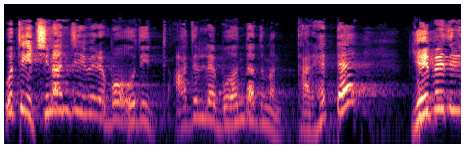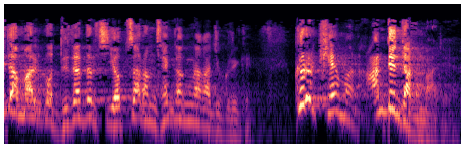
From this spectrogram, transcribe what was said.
어떻게 지난주에 뭐 어디 아들네 뭐 한다더만 다 했대? 예배드리다 말고 느닷없이 옆 사람 생각나가지고 그렇게 그렇게 하면 안 된다고 말이에요.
